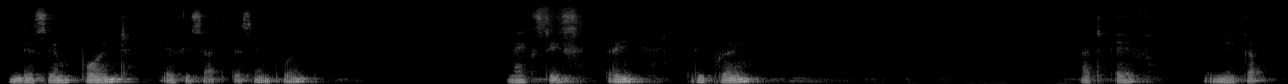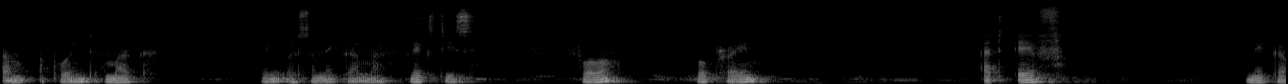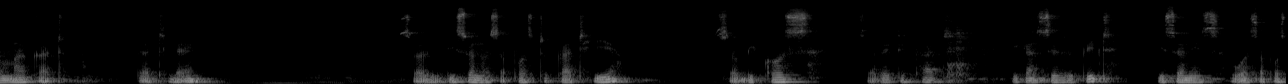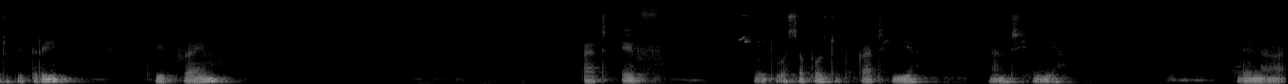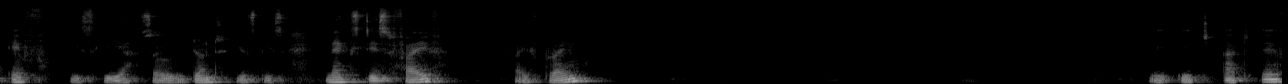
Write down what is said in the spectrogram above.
in the same point. F is at the same point. Next is 3, 3 prime. at f we make a, a, a point a mark then we also make a mark next is 4 4 prime at f make a mark at that line. Sorry this one was supposed to cut here. So because it's already cut we can still repeat. This one is was supposed to be 3 3 prime at f. So it was supposed to cut here and here. Then our f is here. So we don't use this. Next is 5 5 prime. With it at f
